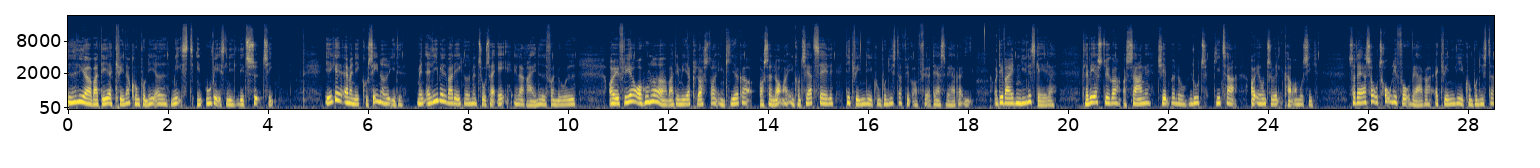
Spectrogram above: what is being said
Tidligere var det, at kvinder komponerede mest en uvæsentlig, lidt sød ting. Ikke, at man ikke kunne se noget i det, men alligevel var det ikke noget, man tog sig af eller regnede for noget. Og i flere århundreder var det mere klostre end kirker og salonger end koncertsale, de kvindelige komponister fik opført deres værker i. Og det var i den lille skala. Klaverstykker og sange, cembalo, lut, guitar og eventuelt kammermusik. Så der er så utrolig få værker af kvindelige komponister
